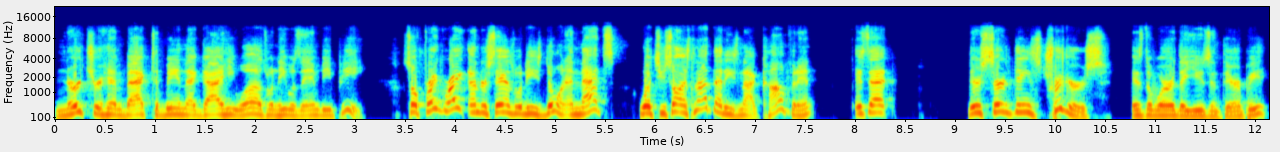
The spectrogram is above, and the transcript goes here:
nurture him back to being that guy he was when he was the MVP. So Frank Reich understands what he's doing. And that's what you saw. It's not that he's not confident, it's that there's certain things, triggers is the word they use in therapy,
